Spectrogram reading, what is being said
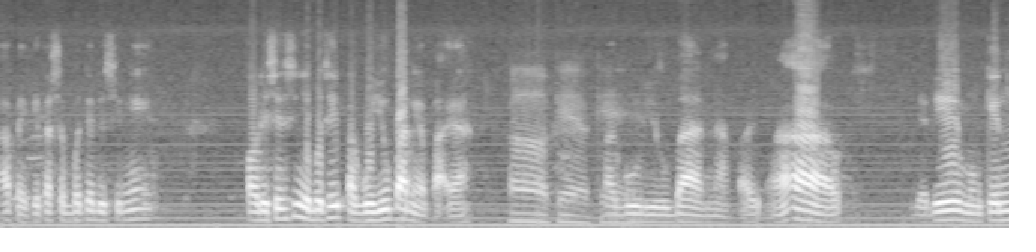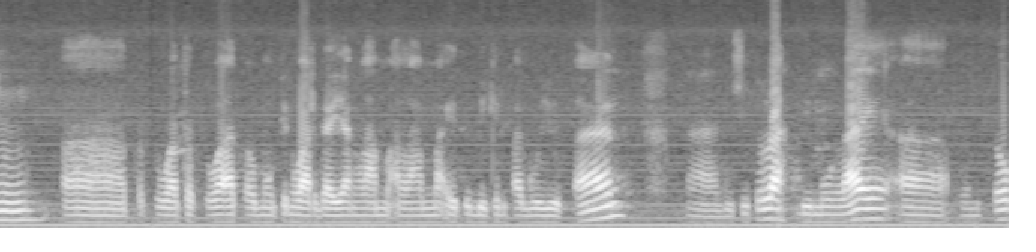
apa ya kita sebutnya di sini kalau di sini sih nyebut sih paguyuban ya pak ya oh, oke okay, oke okay. paguyuban nah uh, jadi mungkin tetua tetua-tetua atau mungkin warga yang lama-lama itu bikin paguyuban Nah, di situlah dimulai uh, untuk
